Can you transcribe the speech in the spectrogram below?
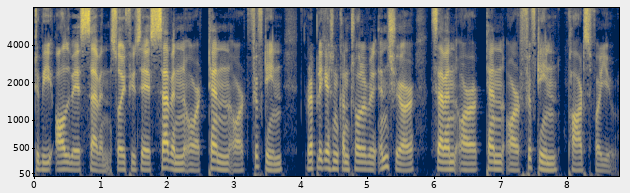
to be always 7. So if you say 7 or 10 or 15, replication controller will ensure 7 or 10 or 15 pods for you.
